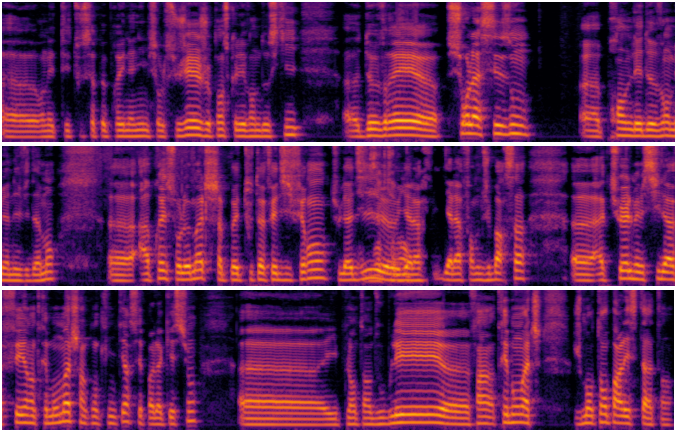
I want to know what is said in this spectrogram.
Euh, on était tous à peu près unanimes sur le sujet. Je pense que Lewandowski euh, devrait, sur la saison, prendre les devants, bien évidemment. après, sur le match, ça peut être tout à fait différent. Tu l'as dit, il y, a la, y a la forme du Barça actuel, même s'il a fait un très bon match hein, contre l'Inter, c'est pas la question. il plante un doublé, enfin très bon match. Je m'entends par les stats. Hein.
